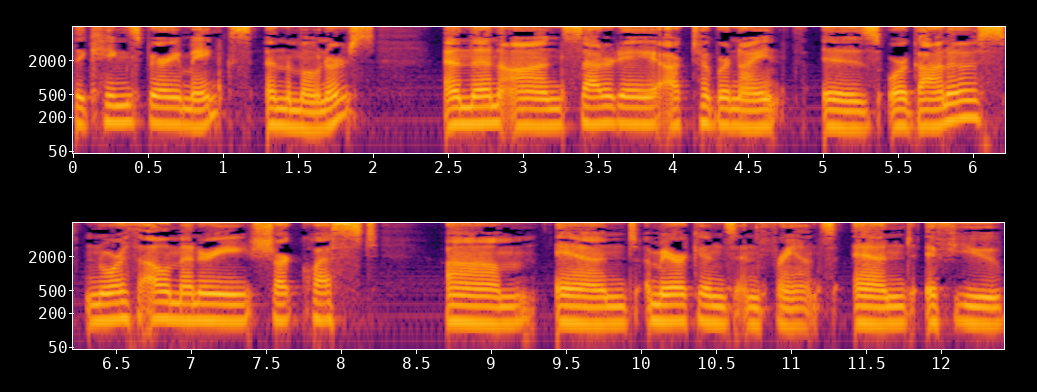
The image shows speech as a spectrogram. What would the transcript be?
the Kingsbury Manx, and the Moaners. And then on Saturday, October 9th, is Organos, North Elementary, Shark Quest, um, and Americans in France. And if you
